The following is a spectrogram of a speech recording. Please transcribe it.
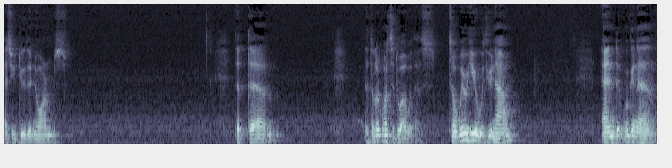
as you do the norms. That, um, that the Lord wants to dwell with us. So we're here with you now. And we're going to,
